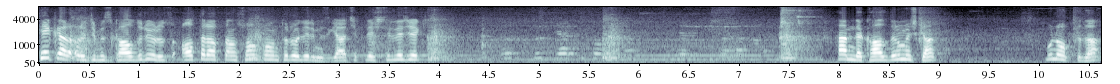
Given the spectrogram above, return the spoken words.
Tekrar aracımızı kaldırıyoruz. Alt taraftan son kontrollerimiz gerçekleştirilecek. Hem de kaldırmışken bu noktada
